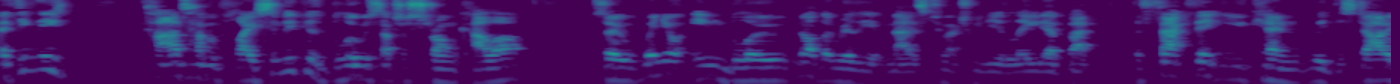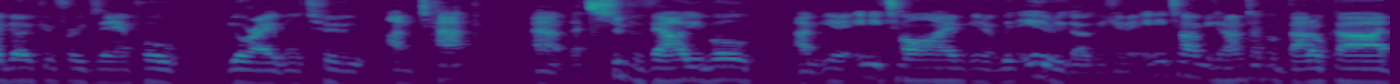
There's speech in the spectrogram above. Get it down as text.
I think these cards have a place simply because blue is such a strong color. So when you're in blue, not that really it matters too much with your leader, but the fact that you can, with the starter Goku, for example, you're able to untap. Um, that's super valuable. Um, you know, anytime, you know, with either of the Gokus, you know, anytime you can untap a battle card,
